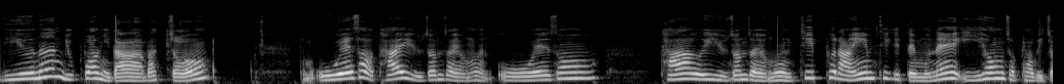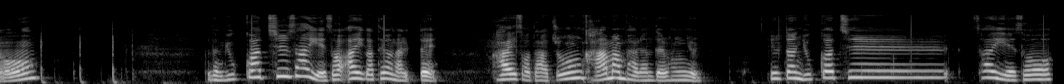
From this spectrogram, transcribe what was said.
니은은 6번이다. 맞죠? 그럼 5에서 다의 유전자형은 5에서 다의 유전자형은 T 프라임 T이기 때문에 2형 접합이죠. 그 다음 6과 7 사이에서 아이가 태어날 때 가에서 다중 가만 발현될 확률. 일단 6과 7 사이에서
